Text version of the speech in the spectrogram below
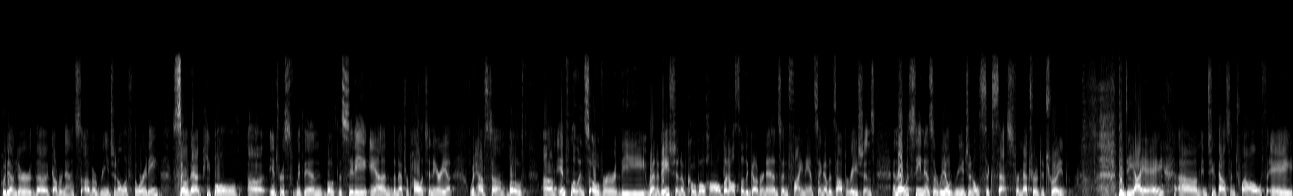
put under the governance of a regional authority so that people, uh, interests within both the city and the metropolitan area would have some both um, influence over the renovation of Cobo Hall, but also the governance and financing of its operations. And that was seen as a real regional success for Metro Detroit. The DIA, um, in 2012, a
